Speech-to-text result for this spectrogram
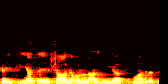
کیفیت شان اولو العظمیت وہ حضرت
